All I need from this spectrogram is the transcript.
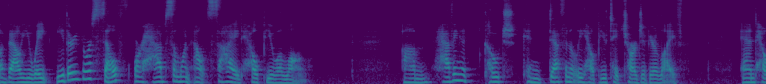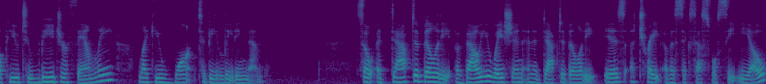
evaluate either yourself or have someone outside help you along. Um, having a coach can definitely help you take charge of your life and help you to lead your family like you want to be leading them. So, adaptability, evaluation, and adaptability is a trait of a successful CEO.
